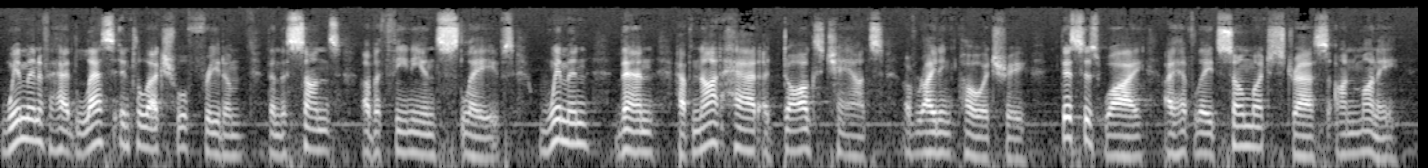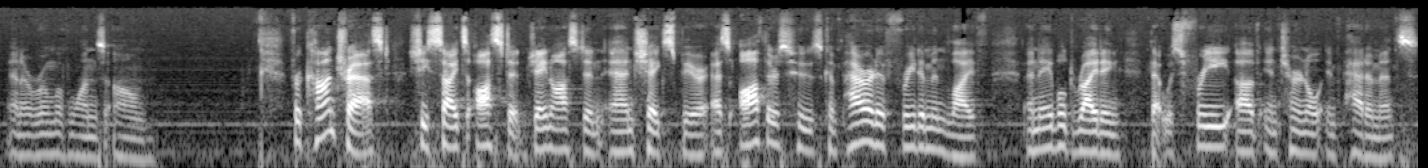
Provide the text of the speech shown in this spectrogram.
women have had less intellectual freedom than the sons of Athenian slaves. Women, then, have not had a dog's chance of writing poetry. This is why I have laid so much stress on money and a room of one's own. For contrast, she cites Austen, Jane Austen, and Shakespeare as authors whose comparative freedom in life enabled writing that was free of internal impediments.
